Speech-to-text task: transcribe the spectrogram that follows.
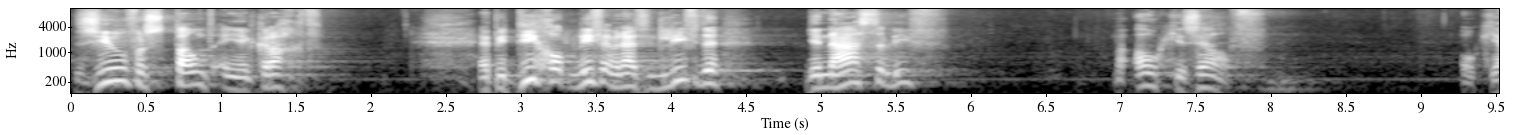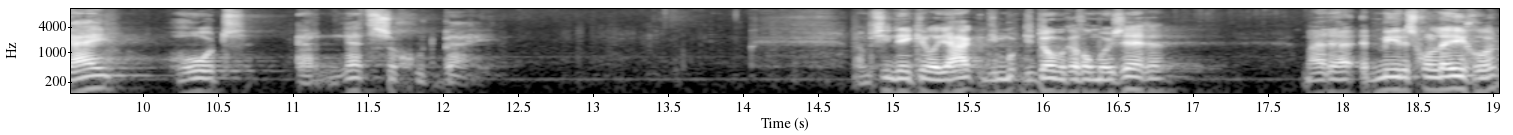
ziel, verstand en je kracht? Heb je die God lief en vanuit die liefde je naaste lief, maar ook jezelf? Ook jij hoort er net zo goed bij. Nou, misschien denk je wel, ja, die, die dom ik het al mooi zeggen. Maar uh, het meer is gewoon leeg hoor.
